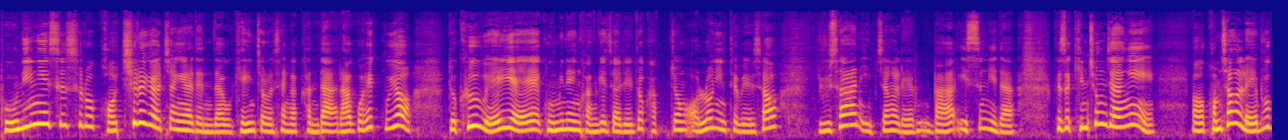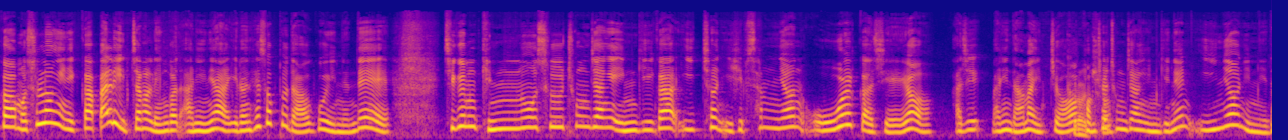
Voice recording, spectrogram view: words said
본인이 스스로 거취를 결정해야 된다고 개인적으로 생각한다라고 했고요. 또 그 외에 국민의힘 관계자들도 각종 언론 인터뷰에서 유사한 입장을 낸 바 있습니다. 그래서 김 총장이 어, 검찰 내부가 뭐 술렁이니까 빨리 입장을 낸 것 아니냐 이런 해석도 나오고 있는데 지금 김호수 총장의 임기가 2023년 5월까지예요. 아직 많이 남아 있죠. 그렇죠. 검찰총장 임기는 2년입니다.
